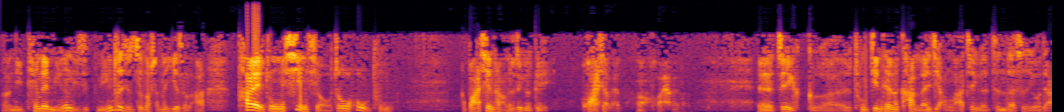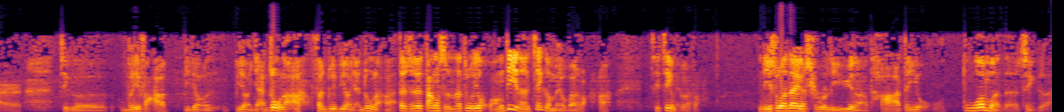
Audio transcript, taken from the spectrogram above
啊，你听这名，你就名字就知道什么意思了啊！太宗姓小周后图，把现场的这个给画下来了啊，画下来了。呃，这个从今天的看来讲啊，这个真的是有点这个违法比较比较严重了啊，犯罪比较严重了啊。但是在当时呢，作为皇帝呢，这个没有办法啊，这这个没办法。你说那个时候李煜呢，他得有多么的这个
